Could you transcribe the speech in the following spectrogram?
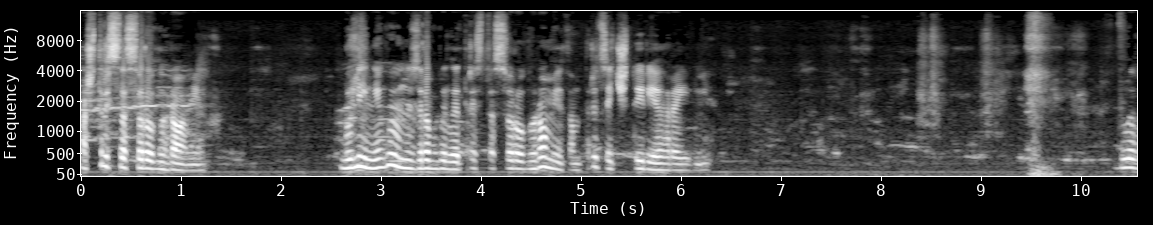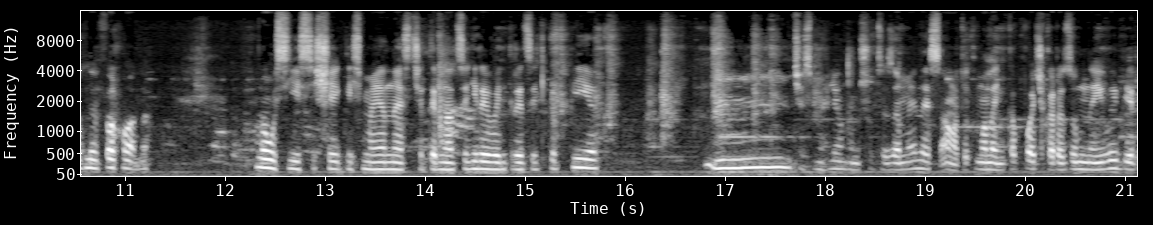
Аж 340 грамів. Блін, якби вони зробили 340 грамів, там 34 гривні. Було б непогано. Ну, ось є ще якийсь майонез 14 гривень 30 копійок. Зараз ми глянемо, що це за майонез. А, тут маленька пачка, розумний вибір.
